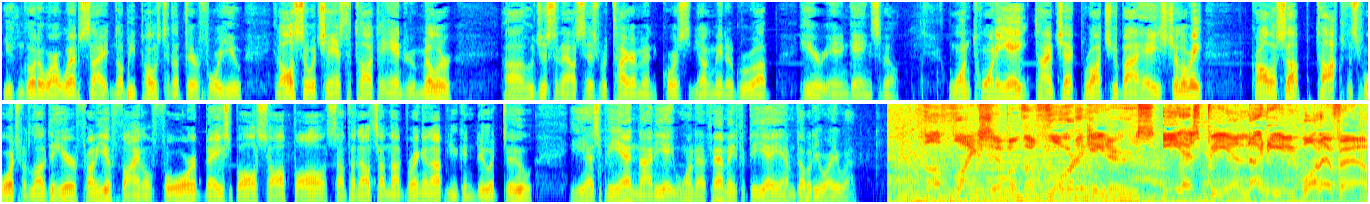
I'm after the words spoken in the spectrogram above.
you can go to our website and they'll be posted up there for you. And also a chance to talk to Andrew Miller, uh, who just announced his retirement. Of course, young man who grew up here in Gainesville. 128, time check brought to you by Hayes Jewelry. Call us up, talk some sports. Would love to hear from you. Final four, baseball, softball, something else I'm not bringing up. You can do it too. ESPN 98.1 FM, 850 AM, WRUF. The flagship of the Florida Gators. ESPN 98.1 FM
